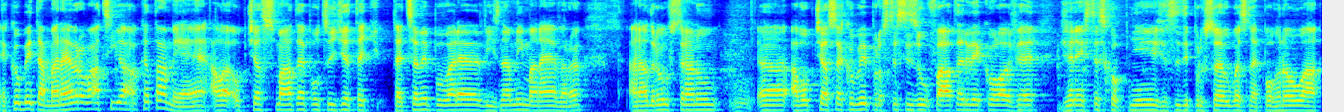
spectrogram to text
jakoby ta manévrovací válka tam je, ale občas máte pocit, že teď, teď se mi povede významný manévr a na druhou stranu eh, a občas jakoby prostě si zoufáte dvě kola, že, že nejste schopni, že si ty Prusové vůbec nepohnou a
